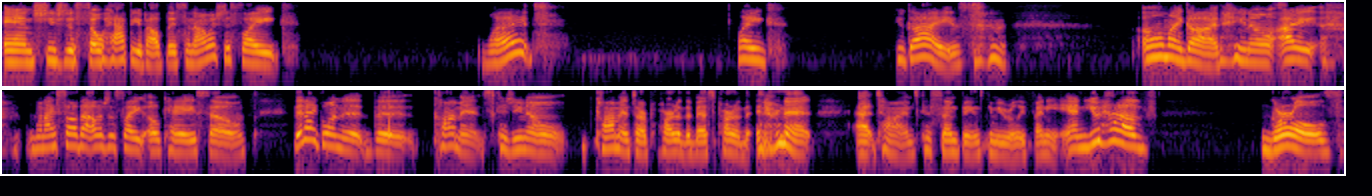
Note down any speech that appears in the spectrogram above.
and she's just so happy about this and i was just like what like you guys oh my god you know i when i saw that i was just like okay so then I go in the, the comments because you know comments are part of the best part of the internet at times because some things can be really funny. And you have girls,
